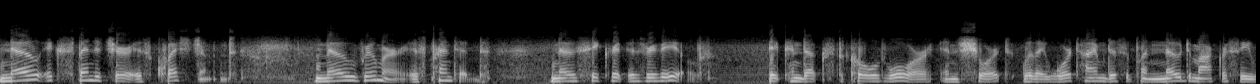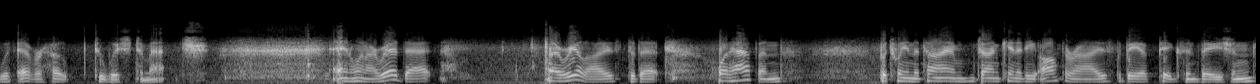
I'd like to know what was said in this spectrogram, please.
No expenditure is questioned. No rumor is printed. No secret is revealed. It conducts the Cold War, in short, with a wartime discipline no democracy would ever hope to wish to match. And when I read that, I realized that what happened between the time John Kennedy authorized the Bay of Pigs invasion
